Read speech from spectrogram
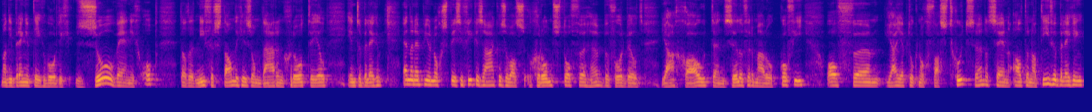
maar die brengen tegenwoordig zo weinig op dat het niet verstandig is om daar een groot deel in te beleggen. En dan heb je nog specifieke zaken zoals grondstoffen, hè, bijvoorbeeld ja, goud en zilver, maar ook koffie. Of um, ja, je hebt ook nog vastgoed. Hè. Dat zijn alternatieve beleggingen.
